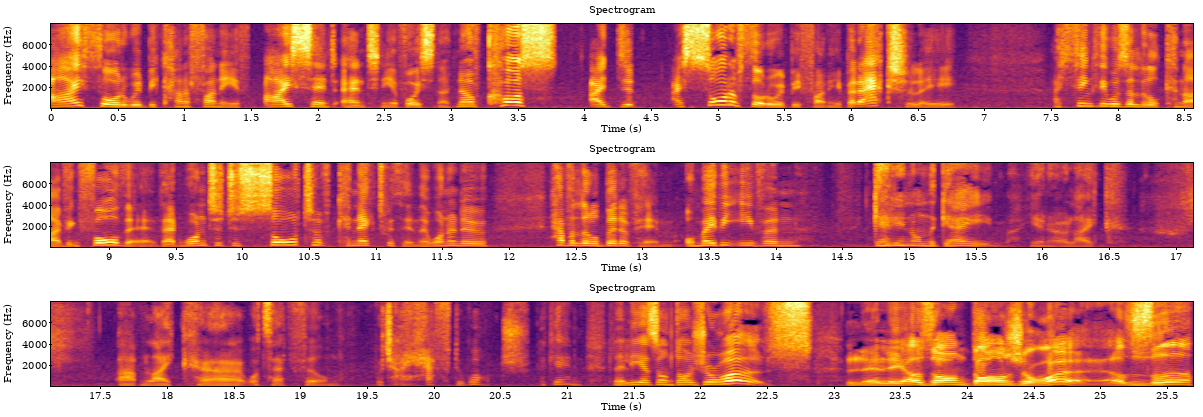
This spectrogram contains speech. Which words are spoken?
I thought it would be kind of funny if I sent Anthony a voice note. Now, of course, I did. I sort of thought it would be funny, but actually, I think there was a little conniving four there that wanted to sort of connect with him. They wanted to have a little bit of him, or maybe even get in on the game. You know, like, um, like uh, what's that film? Which I have to watch again. Les liaisons dangereuses. Les liaisons dangereuses.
